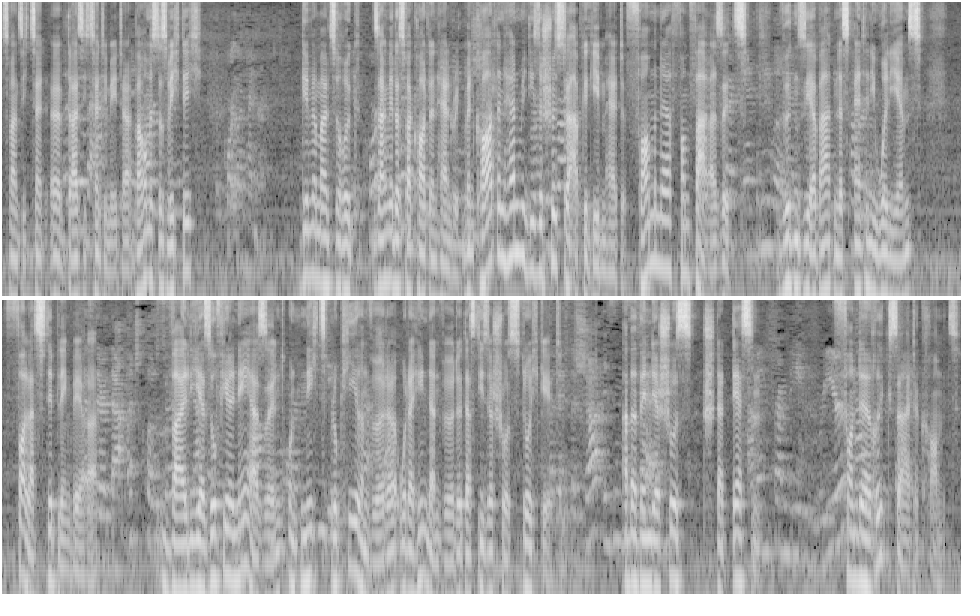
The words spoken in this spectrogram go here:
20 Zent äh, 30 Zentimeter. Warum ist das wichtig? Gehen wir mal zurück. Sagen wir, das war Cortland Henry. Wenn Cortland Henry diese Schüsse abgegeben hätte, vom, vom Fahrersitz, würden Sie erwarten, dass Anthony Williams voller Stippling wäre, weil die ja so viel näher sind und nichts blockieren würde oder hindern würde, dass dieser Schuss durchgeht. Aber wenn der Schuss stattdessen von der Rückseite kommt,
